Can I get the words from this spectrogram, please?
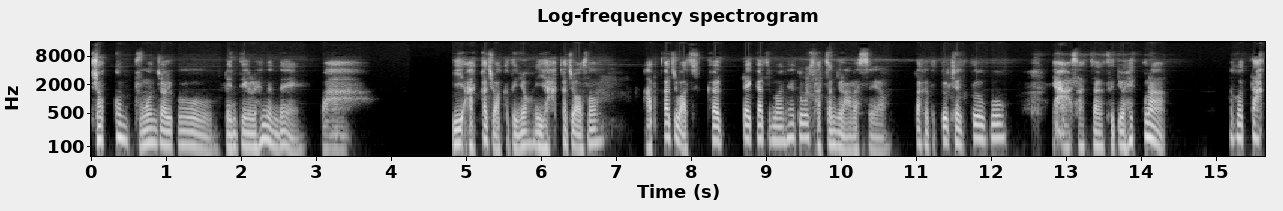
무조건 붕어인 줄 알고 랜딩을 했는데, 와, 이 앞까지 왔거든요. 이 앞까지 와서, 앞까지 왔을 때까지만 해도 4자인 줄 알았어요. 딱 그래도 뜰채 뜨고, 야, 4자 드디어 했구나. 하고 딱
